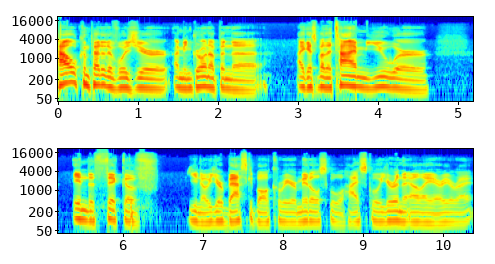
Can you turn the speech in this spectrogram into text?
How competitive was your i mean growing up in the i guess by the time you were in the thick of you know your basketball career middle school high school you're in the la area right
